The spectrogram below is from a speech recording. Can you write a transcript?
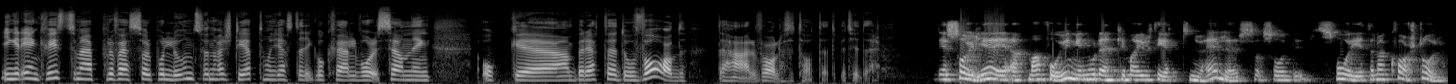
Inger Enqvist som är professor på Lunds universitet, hon gästade igår kväll vår sändning och eh, berättade då vad det här valresultatet betyder. Det sorgliga är att man får ju ingen ordentlig majoritet nu heller, så, så svårigheterna kvarstår.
